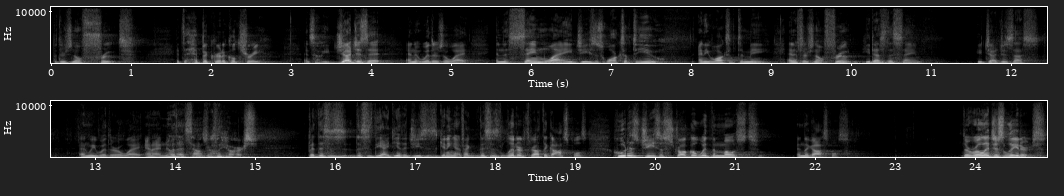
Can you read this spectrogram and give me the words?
but there's no fruit. It's a hypocritical tree. And so he judges it and it withers away. In the same way, Jesus walks up to you and he walks up to me. And if there's no fruit, he does the same. He judges us and we wither away. And I know that sounds really harsh, but this is, this is the idea that Jesus is getting at. In fact, this is littered throughout the Gospels. Who does Jesus struggle with the most in the Gospels? The religious leaders.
